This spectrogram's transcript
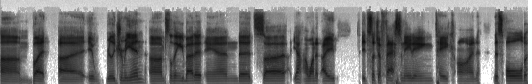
um, but uh, it really drew me in. Uh, I'm still thinking about it, and it's uh, yeah, I want it. I it's such a fascinating take on this old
